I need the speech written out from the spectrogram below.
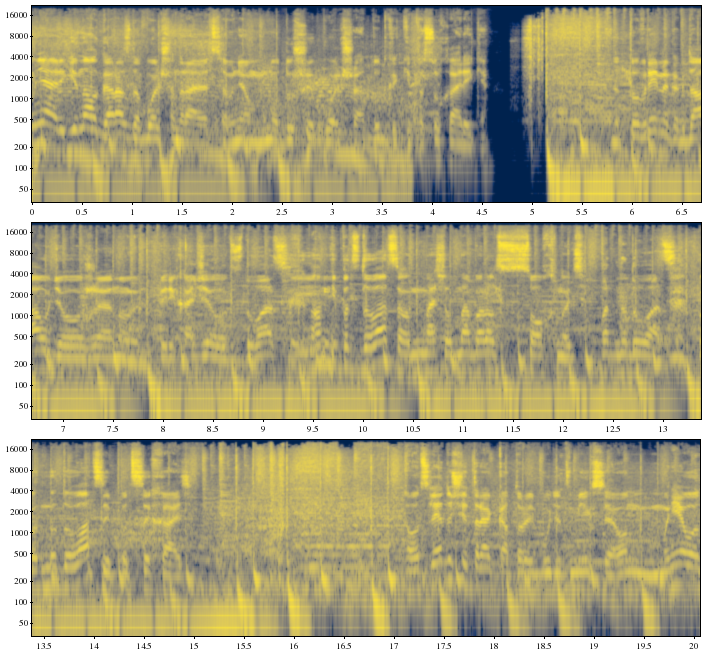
Мне оригинал гораздо больше нравится. В нем, ну, души больше, а тут какие-то сухарики. Это то время, когда аудио уже, ну, переходил... Сдуваться и Он не подсдуваться, он начал, наоборот, сохнуть. поднадуваться. поднадуваться и подсыхать. А вот следующий трек, который будет в миксе, он мне вот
